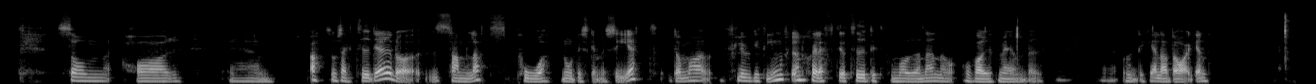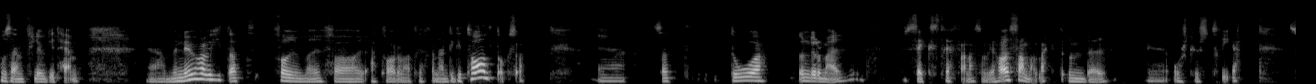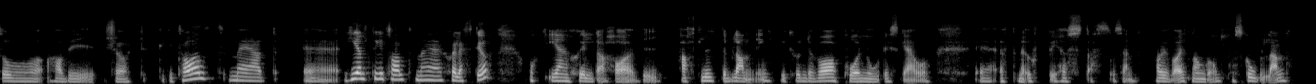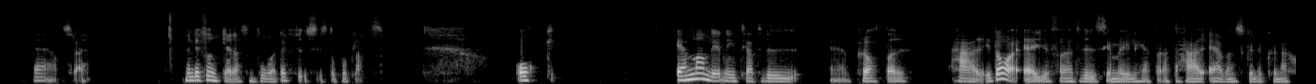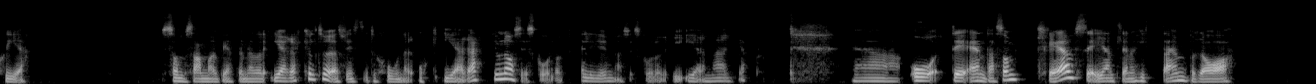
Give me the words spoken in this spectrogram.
som har eh, som sagt tidigare då samlats på Nordiska museet. De har flugit in från Skellefteå tidigt på morgonen och, och varit med under, eh, under hela dagen och sen flugit hem. Eh, men nu har vi hittat former för att ha de här träffarna digitalt också. Eh, så att då under de här sex träffarna som vi har sammanlagt under årskurs tre så har vi kört digitalt med Eh, helt digitalt med Skellefteå och enskilda har vi haft lite blandning. Vi kunde vara på Nordiska och eh, öppna upp i höstas och sen har vi varit någon gång på skolan eh, och sådär. Men det funkar alltså både fysiskt och på plats. Och en anledning till att vi pratar här idag är ju för att vi ser möjligheter att det här även skulle kunna ske som samarbete mellan era kulturarvsinstitutioner och era gymnasieskolor eller gymnasieskolor i er närhet. Eh, och det enda som krävs är egentligen att hitta en bra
